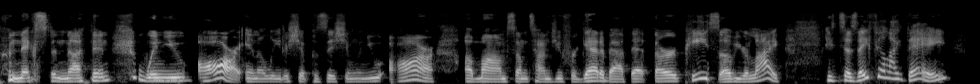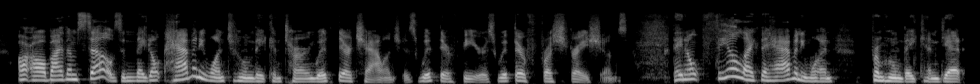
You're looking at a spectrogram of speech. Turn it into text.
next to nothing. When you mm-hmm. are in a leadership position when you are a mom sometimes you forget about that third piece of your life. He says they feel like they are all by themselves and they don't have anyone to whom they can turn with their challenges with their fears with their frustrations. They don't feel like they have anyone from whom they can get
